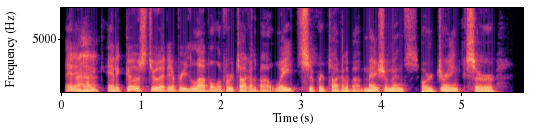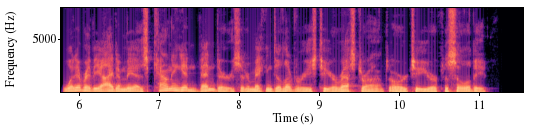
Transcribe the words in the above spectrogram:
And, uh-huh. it, and, it, goes through at every level. If we're talking about weights, if we're talking about measurements or drinks or whatever the item is, counting in vendors that are making deliveries to your restaurant or to your facility,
